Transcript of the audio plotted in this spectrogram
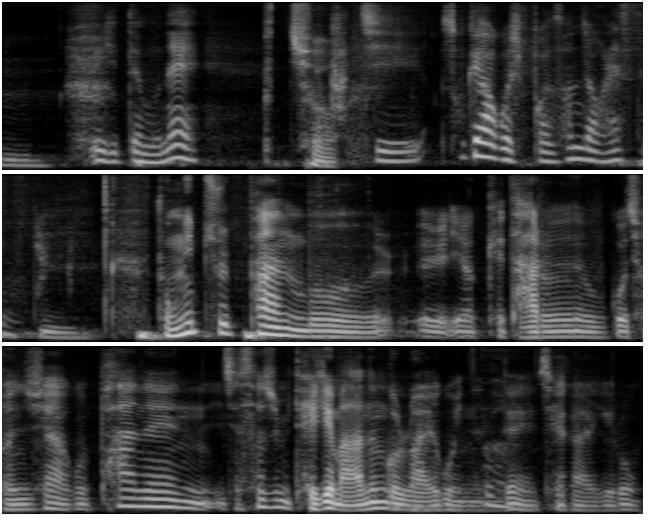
음, 때문에 그쵸. 같이 소개하고 싶어서 선정을 했습니다. 음, 독립 출판물을 이렇게 다루고 전시하고 파는 이제 서점이 되게 많은 걸로 알고 있는데 제가 알기로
